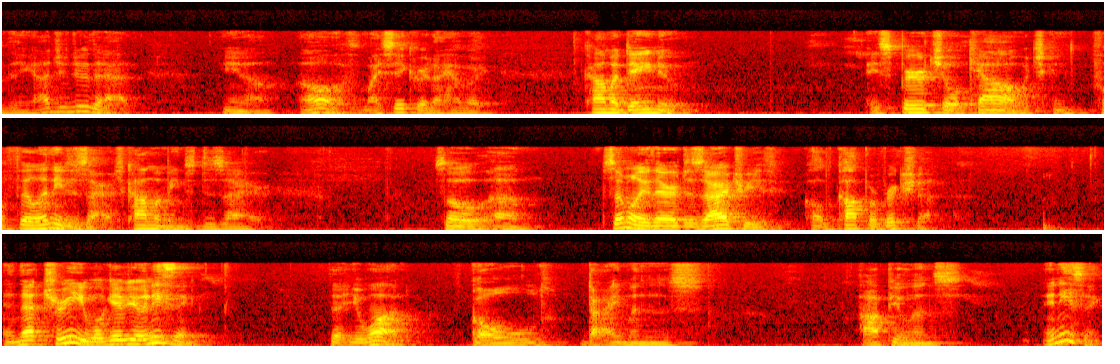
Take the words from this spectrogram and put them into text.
everything. How'd you do that? You know, oh, it's my secret. I have a kamadenu, a spiritual cow which can fulfill any desires. Kama means desire. So um, similarly, there are desire trees called kalpavriksha, and that tree will give you anything that you want: gold, diamonds, opulence, anything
